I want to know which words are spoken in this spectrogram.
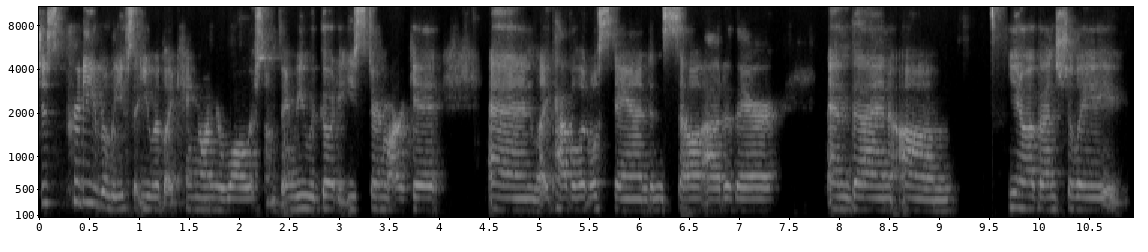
just pretty reliefs that you would like hang on your wall or something. We would go to eastern market and like have a little stand and sell out of there. And then um you know eventually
